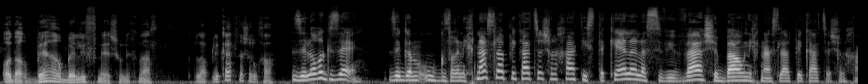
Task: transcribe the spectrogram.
עוד הרבה הרבה לפני שהוא נכנס לאפליקציה שלך. זה לא רק זה, זה גם, הוא כבר נכנס לאפליקציה שלך, תסתכל על הסביבה שבה הוא נכנס לאפליקציה שלך.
